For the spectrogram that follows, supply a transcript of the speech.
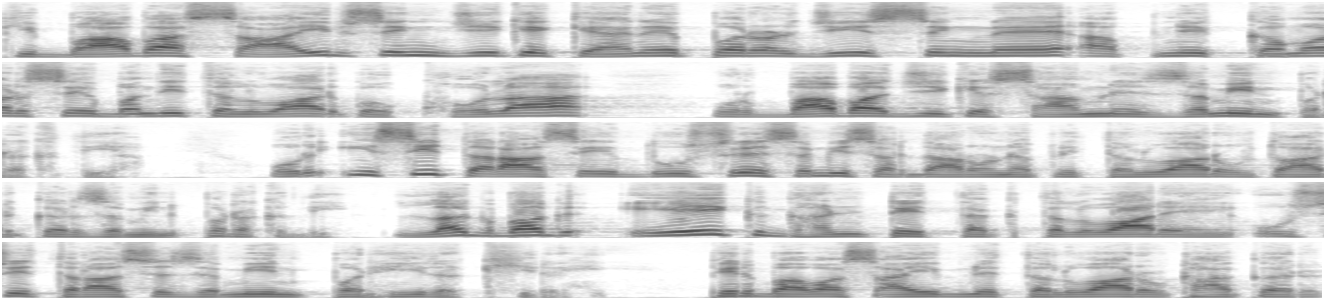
कि बाबा साहिब सिंह जी के कहने पर रणजीत सिंह ने अपनी कमर से बंदी तलवार को खोला और बाबा जी के सामने ज़मीन पर रख दिया। और इसी तरह से दूसरे सभी सरदारों ने अपनी तलवार उतार कर ज़मीन पर रख दी। लगभग एक घंटे तक तलवारें उसी तरह से ज़मीन पर ही रखी रही। फिर बाबा साहिब ने तलवार उठाकर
